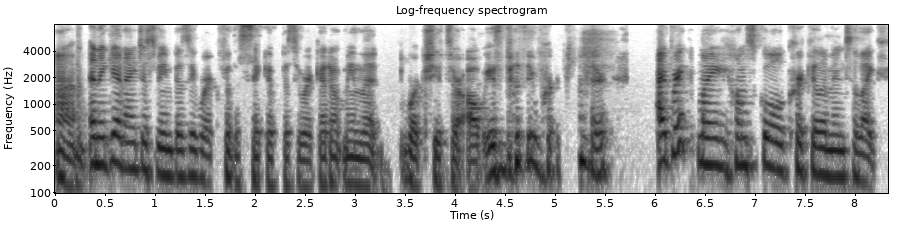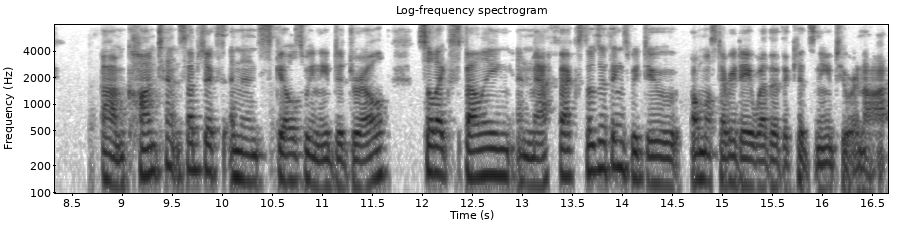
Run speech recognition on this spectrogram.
Um, and again, I just mean busy work for the sake of busy work. I don't mean that worksheets are always busy work. They're I break my homeschool curriculum into like um, content subjects and then skills we need to drill. So, like spelling and math facts, those are things we do almost every day, whether the kids need to or not.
